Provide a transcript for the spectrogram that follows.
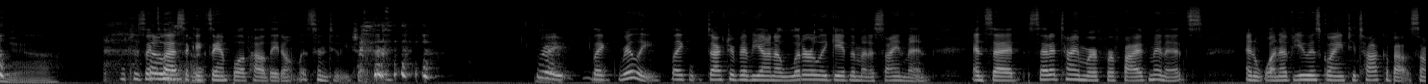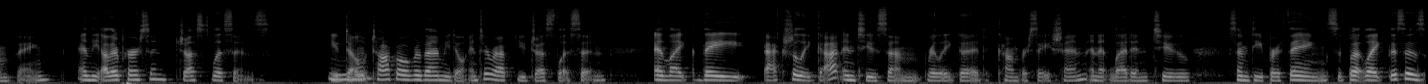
yeah. Which is a classic example of how they don't listen to each other. right. Like, really? Like, Dr. Viviana literally gave them an assignment and said, set a timer for five minutes, and one of you is going to talk about something, and the other person just listens. You mm-hmm. don't talk over them, you don't interrupt, you just listen. And, like, they actually got into some really good conversation, and it led into some deeper things. But, like, this has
